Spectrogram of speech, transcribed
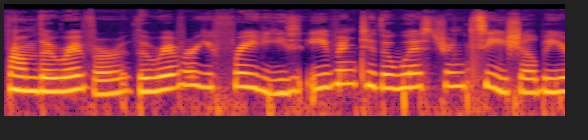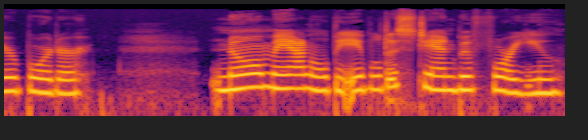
from the river, the river Euphrates, even to the western sea shall be your border. No man will be able to stand before you.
